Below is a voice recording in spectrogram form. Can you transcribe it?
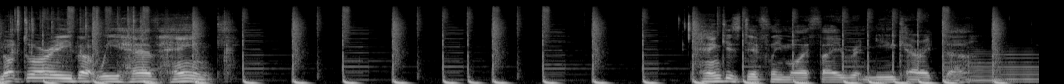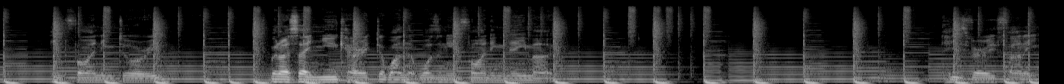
Not Dory, but we have Hank. Hank is definitely my favourite new character in Finding Dory. When I say new character, one that wasn't in Finding Nemo. He's very funny.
